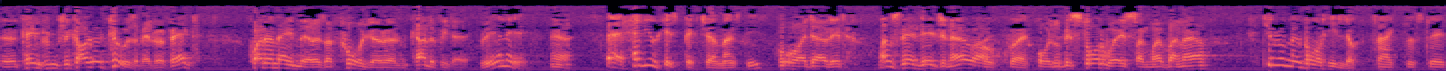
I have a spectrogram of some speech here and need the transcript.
Uh, came from Chicago, too, as a matter of fact. Quite a name there as a forger and counterfeiter. Really? Yeah. Uh, have you his picture amongst these? Oh, I doubt it. Once they're dead, you know. Oh, I- quite. Oh, it'll be stored away somewhere by now. Do you remember what he looked like, Lestrade?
